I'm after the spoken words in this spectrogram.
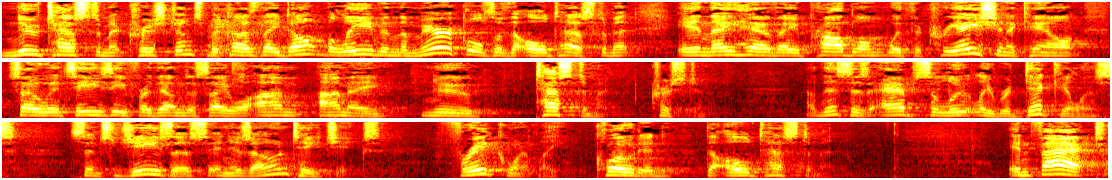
New Testament Christians because they don't believe in the miracles of the Old Testament and they have a problem with the creation account, so it's easy for them to say, well, I'm, I'm a New Testament Christian. Now, this is absolutely ridiculous since Jesus, in his own teachings, frequently quoted the Old Testament. In fact,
